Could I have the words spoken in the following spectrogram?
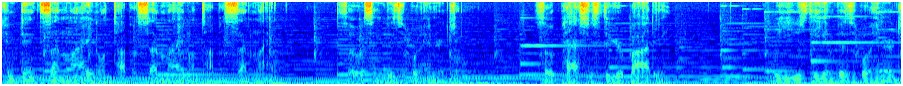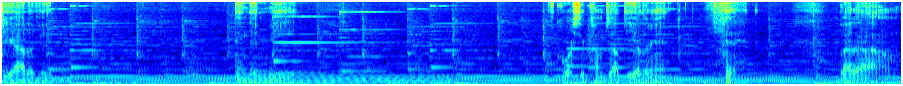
Condensed sunlight on top of sunlight on top of sunlight. So it's invisible energy. So it passes through your body. We use the invisible energy out of it. And then we, of course, it comes out the other end. but, um,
